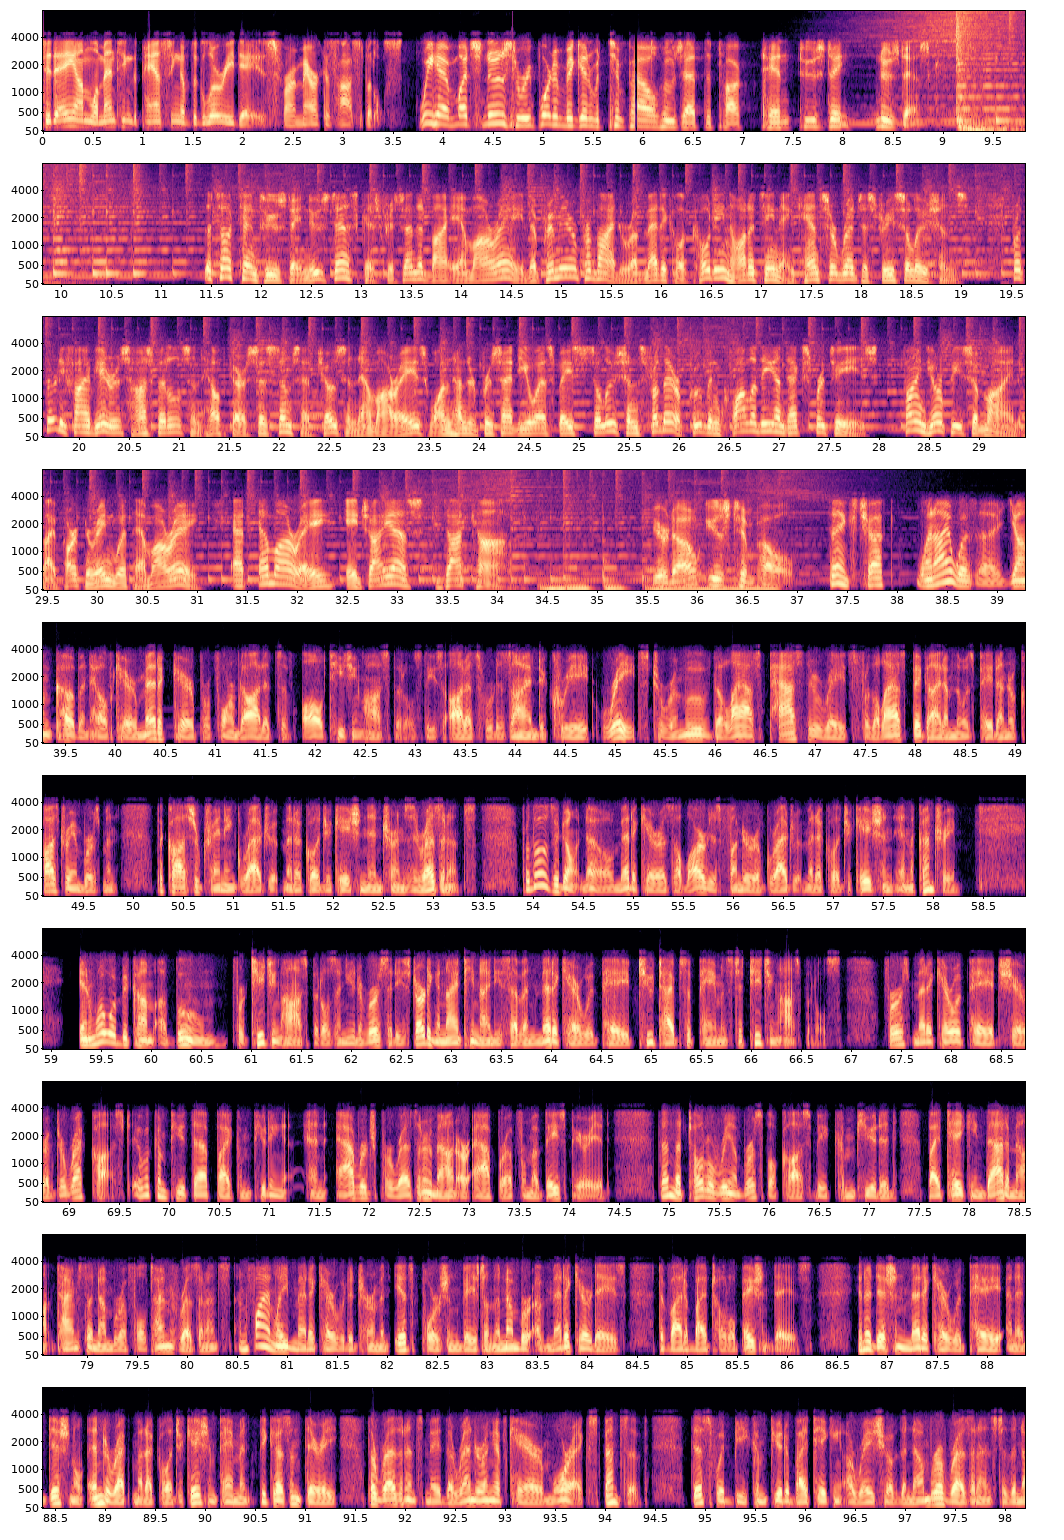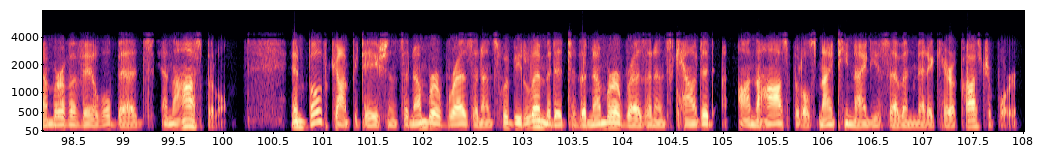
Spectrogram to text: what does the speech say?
Today, I'm lamenting the passing of the glory days for America's hospitals. We have much news to report and begin with Tim Powell, who's at the Talk 10 Tuesday news desk. The Talk 10 Tuesday news desk is presented by MRA, the premier provider of medical coding, auditing, and cancer registry solutions. For 35 years, hospitals and healthcare systems have chosen MRA's 100% U.S. based solutions for their proven quality and expertise. Find your peace of mind by partnering with MRA at MRAHIS.com. Here now is Tim Powell. Thanks, Chuck. When I was a young cub in healthcare, Medicare performed audits of all teaching hospitals. These audits were designed to create rates to remove the last pass through rates for the last big item that was paid under cost reimbursement the cost of training graduate medical education interns and residents. For those who don't know, Medicare is the largest funder of graduate medical education in the country. In what would become a boom for teaching hospitals and universities, starting in 1997, Medicare would pay two types of payments to teaching hospitals. First, Medicare would pay its share of direct cost. It would compute that by computing an average per resident amount, or APRA, from a base period. Then the total reimbursable cost would be computed by taking that amount times the number of full time residents. And finally, Medicare would determine its portion based on the number of Medicare days divided by total patient days. In addition, Medicare would pay an additional indirect medical education payment because, in theory, the residents made the rendering of care more expensive. This would be computed by taking a ratio of the number number of residents to the number of available beds in the hospital. In both computations, the number of residents would be limited to the number of residents counted on the hospital's 1997 Medicare cost report.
